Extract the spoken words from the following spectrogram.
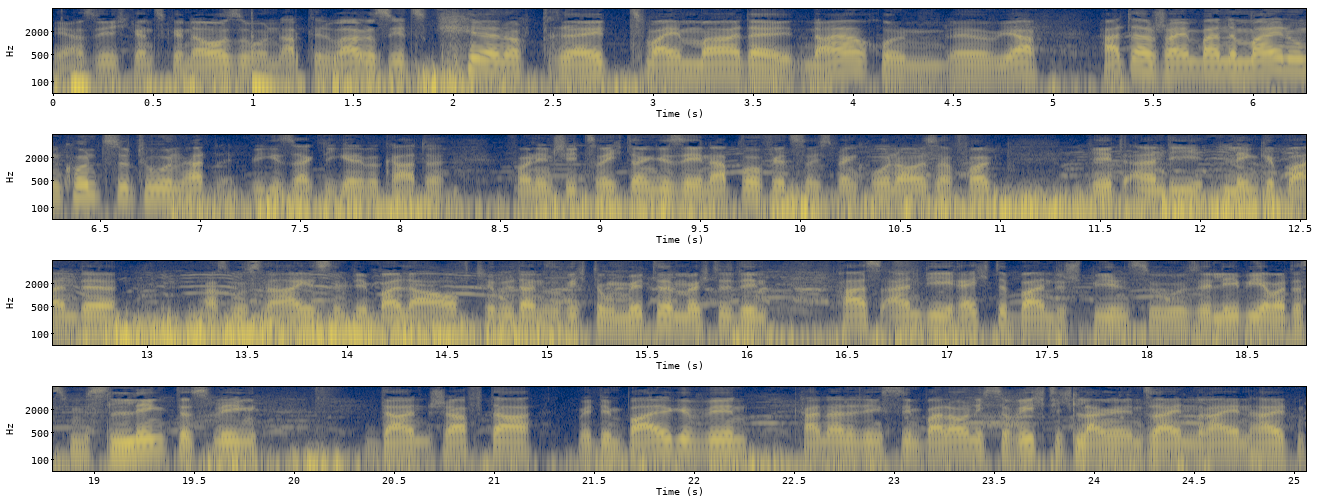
Ja, sehe ich ganz genauso. Und Abdel Waris, jetzt geht er noch drei, zwei Mal danach und äh, ja, hat er scheinbar eine Meinung kundzutun, hat, wie gesagt, die gelbe Karte von den Schiedsrichtern gesehen. Abwurf jetzt durch Sven Kronhaus erfolgt, geht an die linke Bande. Rasmus Nagis nimmt den Ball da auf, dribbelt dann Richtung Mitte, möchte den Pass an die rechte Bande spielen zu Selebi, aber das misslingt, deswegen dann schafft er mit dem Ballgewinn, kann allerdings den Ball auch nicht so richtig lange in seinen Reihen halten.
